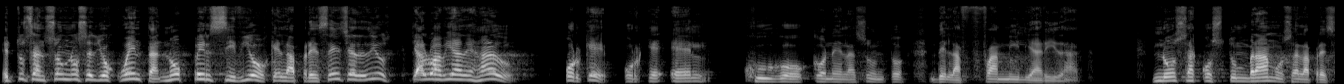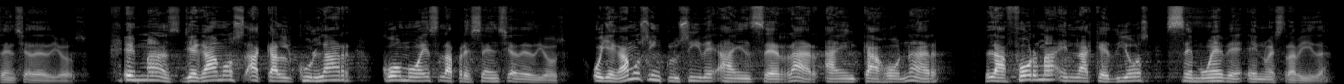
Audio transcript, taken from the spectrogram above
Entonces Sansón no se dio cuenta, no percibió que la presencia de Dios ya lo había dejado. ¿Por qué? Porque él jugó con el asunto de la familiaridad. Nos acostumbramos a la presencia de Dios. Es más, llegamos a calcular cómo es la presencia de Dios. O llegamos inclusive a encerrar, a encajonar la forma en la que Dios se mueve en nuestra vida.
